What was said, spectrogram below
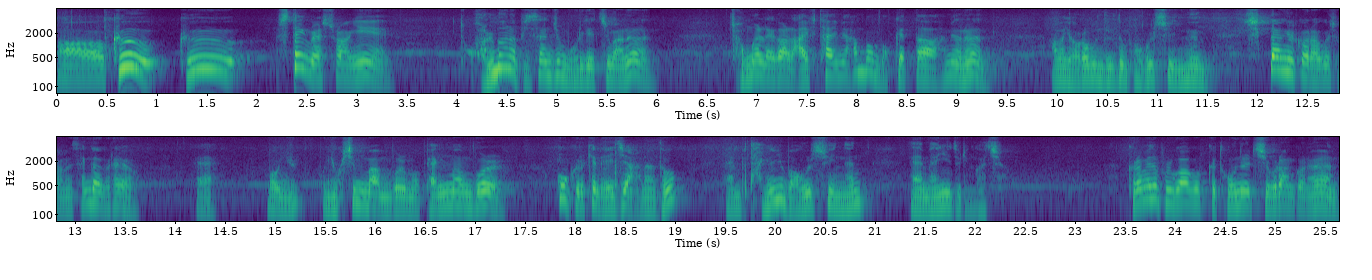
어, 그, 그 스테이크 레스토랑이 얼마나 비싼지 모르겠지만은 정말 내가 lifetime에 한 번 먹겠다 하면은 아마 여러분들도 먹을 수 있는 식당일 거라고 저는 생각을 해요. 예. 뭐 60만 뭐 불, 뭐 100만 불 꼭 그렇게 내지 않아도 예, 뭐 당연히 먹을 수 있는 예, 메뉴들인 거죠. 그럼에도 불구하고 그 돈을 지불한 거는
